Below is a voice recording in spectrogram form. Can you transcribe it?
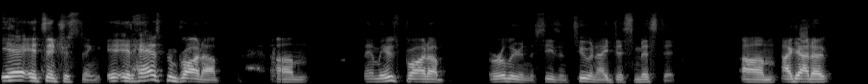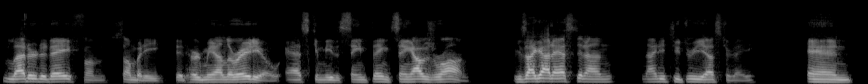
Yeah, it's interesting. It, it has been brought up. Um, I mean, it was brought up earlier in the season too, and I dismissed it. Um, I got a letter today from somebody that heard me on the radio asking me the same thing, saying I was wrong because I got asked it on 92.3 yesterday and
